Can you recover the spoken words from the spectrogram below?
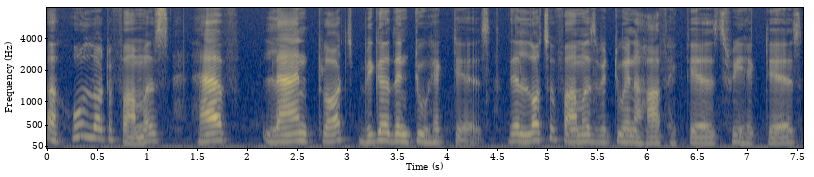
a whole lot of farmers have land plots bigger than two hectares. There are lots of farmers with two and a half hectares, three hectares,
